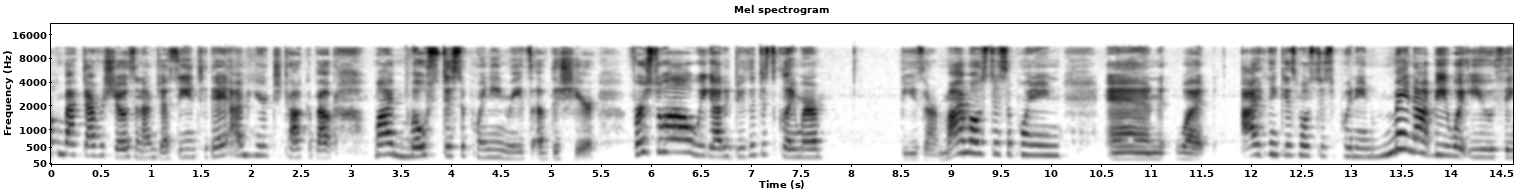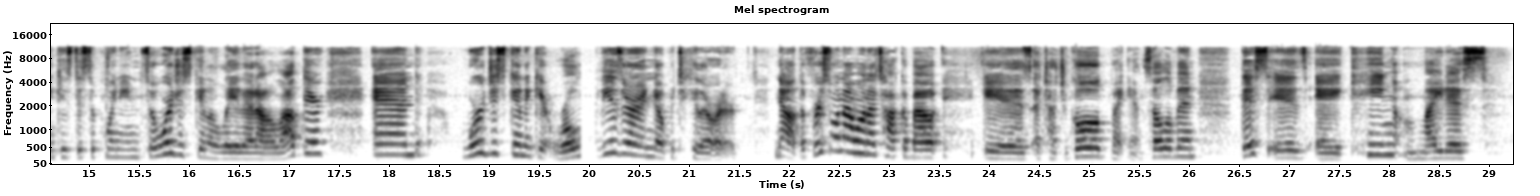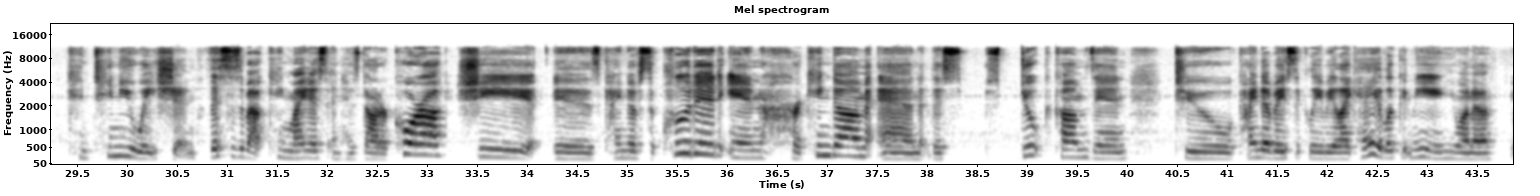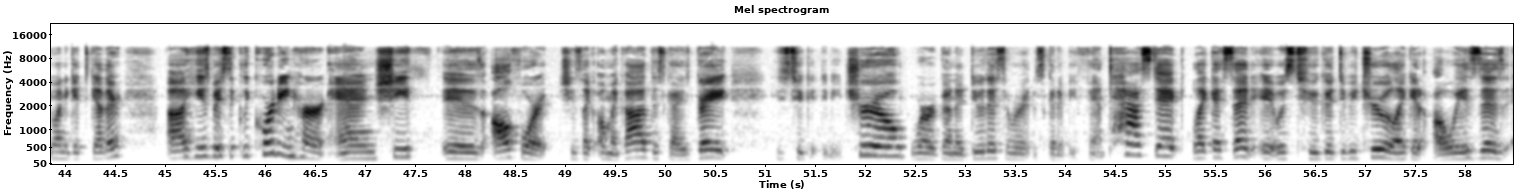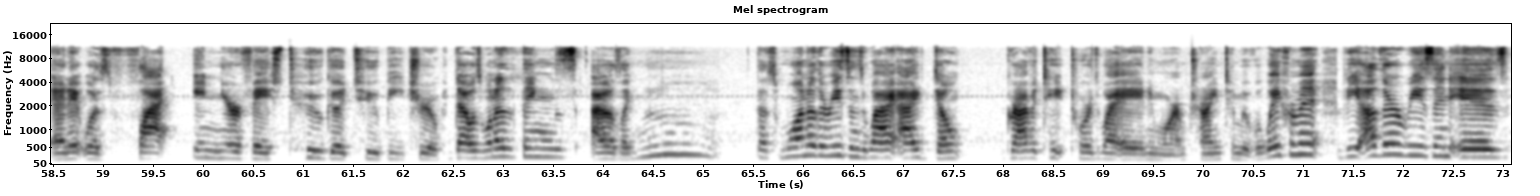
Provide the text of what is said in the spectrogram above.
welcome back to Average Joe's and I'm Jessie and today I'm here to talk about my most disappointing reads of this year. First of all, we got to do the disclaimer. These are my most disappointing and what I think is most disappointing may not be what you think is disappointing so we're just going to lay that all out there and we're just going to get rolling. These are in no particular order. Now, the first one I want to talk about is A Touch of Gold by Anne Sullivan. This is a King Midas continuation. This is about King Midas and his daughter Cora. She is kind of secluded in her kingdom and this duke comes in to kind of basically be like, hey, look at me, you wanna, you wanna get together? Uh, he's basically courting her and she is all for it. She's like, oh my god, this guy's great He's too good to be true. We're gonna do this and it's gonna be fantastic. Like I said, it was too good to be true like it always is and it was flat in your face, too good to be true. That was one of the things I was like, mm, that's one of the reasons why I don't gravitate towards YA anymore. I'm trying to move away from it. The other reason is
